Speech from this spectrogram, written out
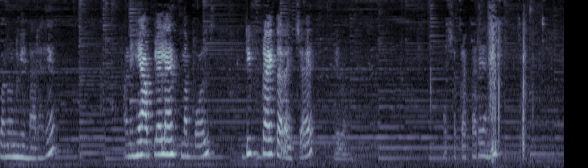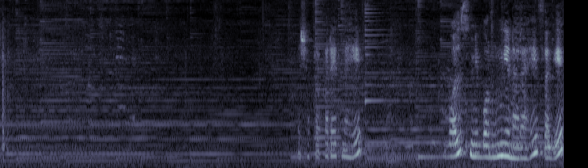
बनवून घेणार आहे. आणि हे आपल्याला आहेत ना बॉल्स डीप फ्राय करायचे आहेत. हे बघा. अशा प्रकारे आहे अशा प्रकारे आहेत ना हे. बॉल्स मी बनवून घेणार आहे सगळे.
